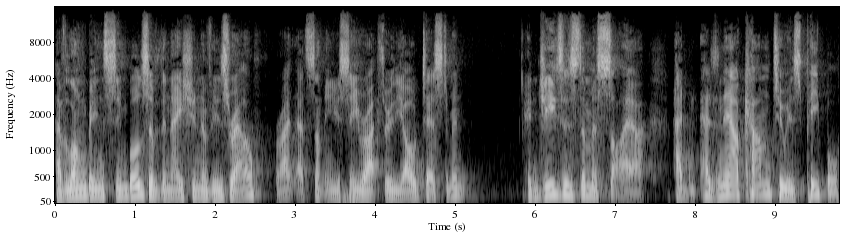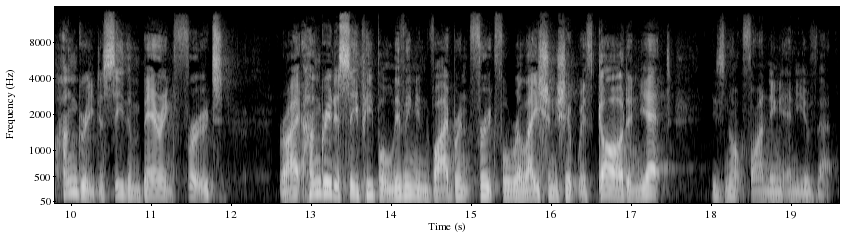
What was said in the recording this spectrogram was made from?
have long been symbols of the nation of Israel, right? That's something you see right through the Old Testament. And Jesus, the Messiah, had, has now come to his people, hungry to see them bearing fruit, right? Hungry to see people living in vibrant, fruitful relationship with God, and yet he's not finding any of that.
